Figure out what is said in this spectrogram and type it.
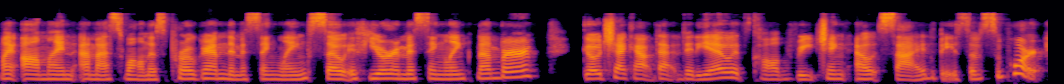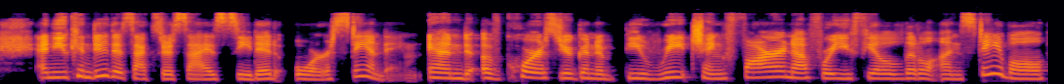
my online MS wellness program, the MSing Link. So if you're a MSing Link member, go check out that video. It's called Reaching Outside Base of Support. And you can do this exercise seated or standing. And of course, you're going to be reaching far enough where you feel a little unstable,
